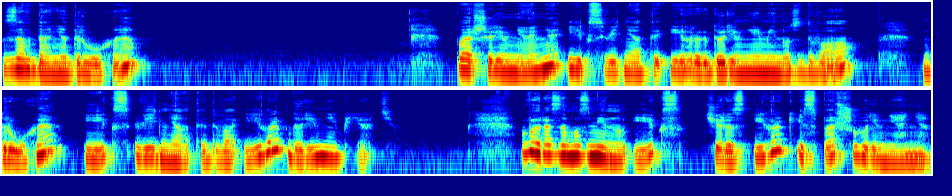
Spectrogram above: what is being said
Завдання друге. Перше рівняння х відняти y дорівнює мінус 2. Друге х відняти 2y дорівнює 5. Виразимо змінну х через y із першого рівняння.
